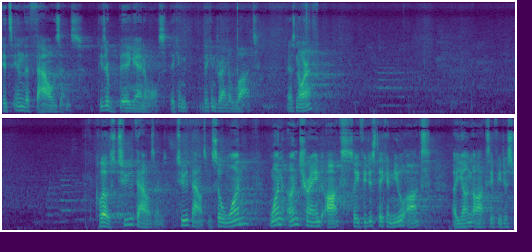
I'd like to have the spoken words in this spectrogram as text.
It's in the thousands. These are big animals. They can, they can drag a lot. Yes, Nora? Close, 2,000. 2,000. So one, one untrained ox, so if you just take a new ox, a young ox, if you just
